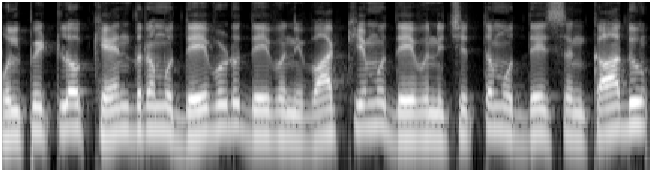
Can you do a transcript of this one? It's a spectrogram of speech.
పుల్పిట్లో కేంద్రము దేవుడు దేవుని వాక్యము దేవుని చిత్తము ఉద్దేశం కాదు.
